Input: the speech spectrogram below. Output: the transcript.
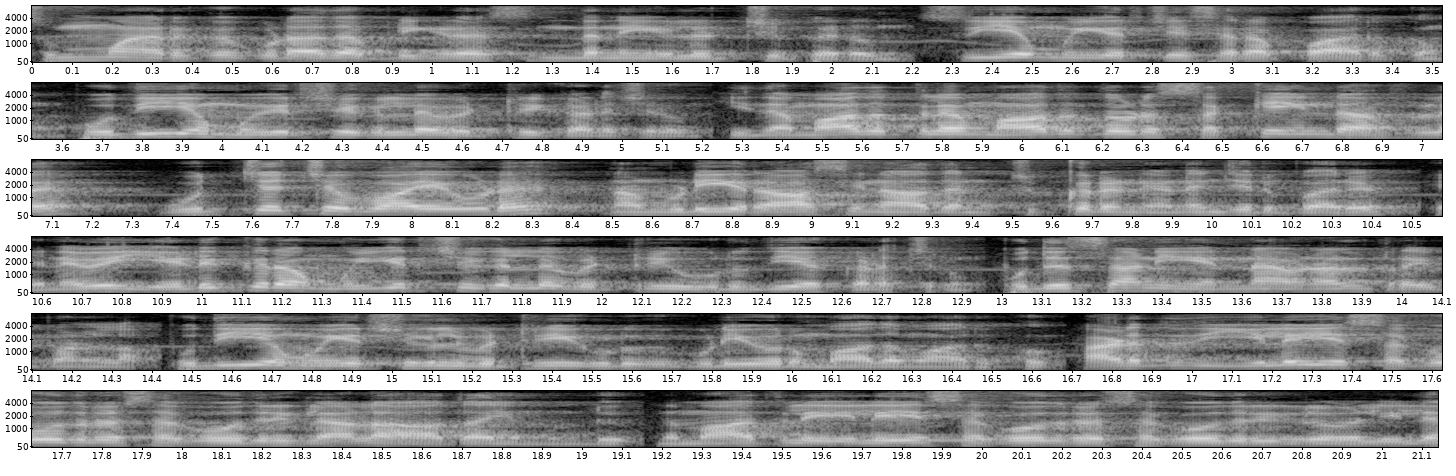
சும்மா இருக்கக்கூடாது அப்படிங்கிற சிந்தனை எழுச்சி பெறும். சுய முயற்சி சிறப்பா இருக்கும். புதிய முயற்சிகள்ல வெற்றி கிடைச்சிடும் இந்த மாதத்துல மாதத்தோட செகண்ட் ஹாஃப்ல உச்ச செவ்வாயோட நம்முடைய ராசிநாதன் சுக்கரன் இணைஞ்சிருப்பாரு. எனவே எடுக்கிற முயற்சிகள்ல வெற்றி உறுதியா கிடைச்சிடும் புதுசா நீ என்ன வேணாலும் ட்ரை பண்ணலாம். புதிய முயற்சிகள் வெற்றியை கொடுக்கக்கூடிய ஒரு மாதமா இருக்கும். அடுத்தது இளைய சகோதர சகோதரிகளால ஆதாயம் உண்டு. இந்த மாதத்துல இளைய சகோதர சகோதரிகள் வழியில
